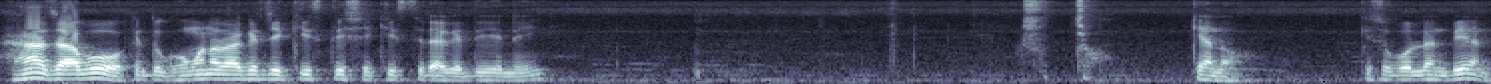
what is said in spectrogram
হ্যাঁ যাব কিন্তু ঘুমানোর আগে যে কিস্তি সেই কিস্তির আগে দিয়ে নেই। সহ্য কেন? কিছু বললেন বিয়ান?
